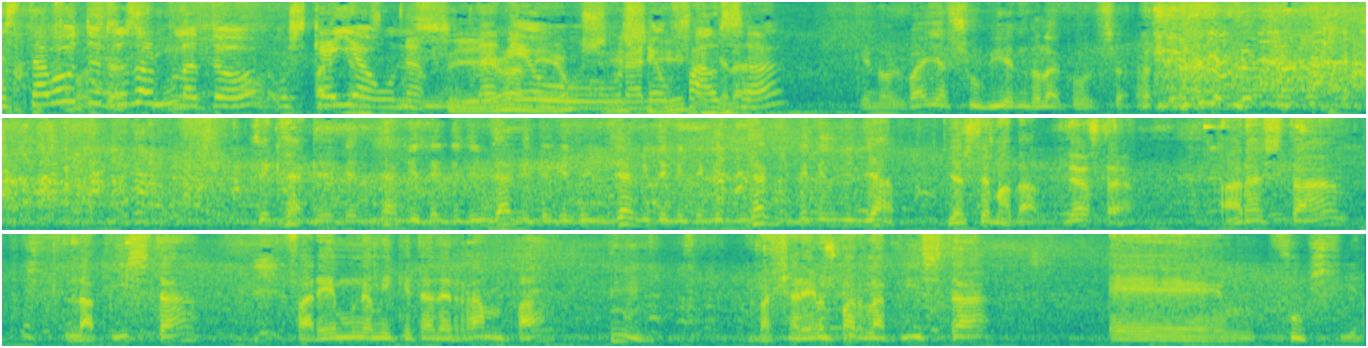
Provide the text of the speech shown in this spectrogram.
Estàveu tots dos al plató, us queia una, Sí, una, una neu, neu, sí, una neu sí. falsa. Que nos vaya subiendo la cosa. Ja estem a dalt. Ja està. Ara està la pista, farem una miqueta de rampa, baixarem per la pista eh, fúcsia.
